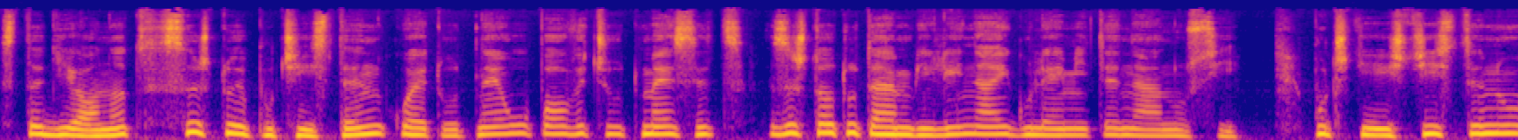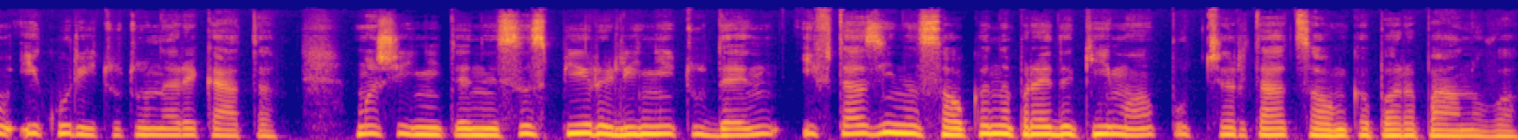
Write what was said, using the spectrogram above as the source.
Стадионът също е почистен, което отнело повече от месец, защото там били най-големите наноси. Почти е изчистено и коритото на реката. Машините не са спирали нито ден и в тази насока напредък има, подчерта Цонка Парапанова.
